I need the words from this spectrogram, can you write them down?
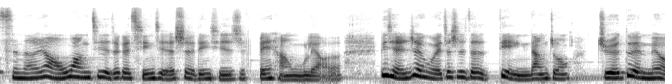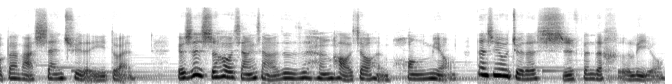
此呢，让我忘记了这个情节的设定其实是非常无聊的，并且认为这是这电影当中绝对没有办法删去的一段。有些时候想想，真的是很好笑、很荒谬，但是又觉得十分的合理哦。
